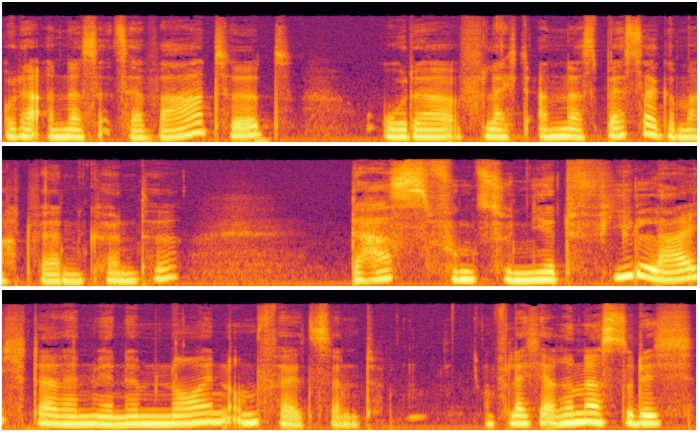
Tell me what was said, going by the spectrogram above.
oder anders als erwartet oder vielleicht anders besser gemacht werden könnte, das funktioniert viel leichter, wenn wir in einem neuen Umfeld sind. Und vielleicht erinnerst du dich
